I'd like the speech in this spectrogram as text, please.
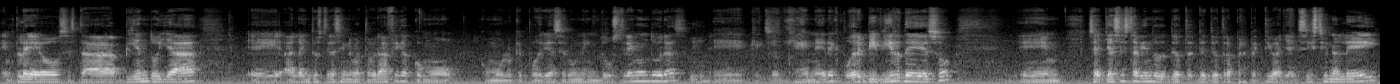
empleo, se está viendo ya eh, a la industria cinematográfica como, como lo que podría ser una industria en Honduras, uh -huh. eh, que, que, genere, poder vivir de eso. Eh, o sea, ya se está viendo desde otra, desde otra perspectiva, ya existe una ley,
